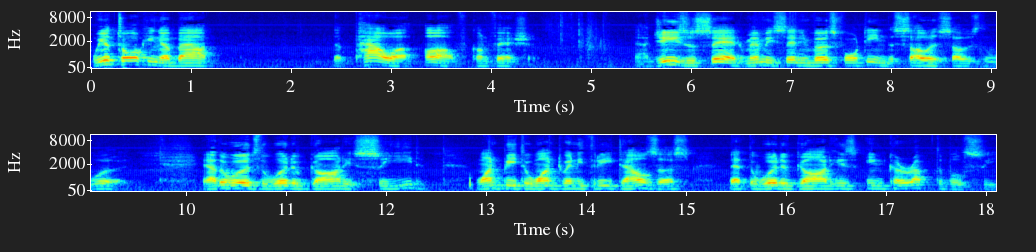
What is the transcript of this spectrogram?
We are talking about the power of confession. Now, Jesus said, remember, he said in verse 14, the sower sows the word. In other words, the word of God is seed. 1 Peter 1.23 tells us that the Word of God is incorruptible seed.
